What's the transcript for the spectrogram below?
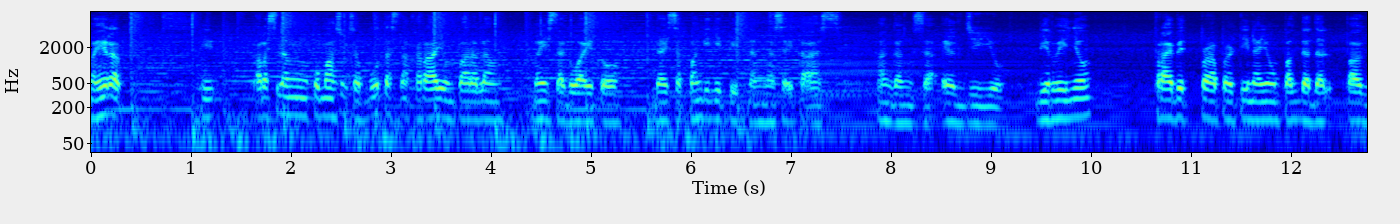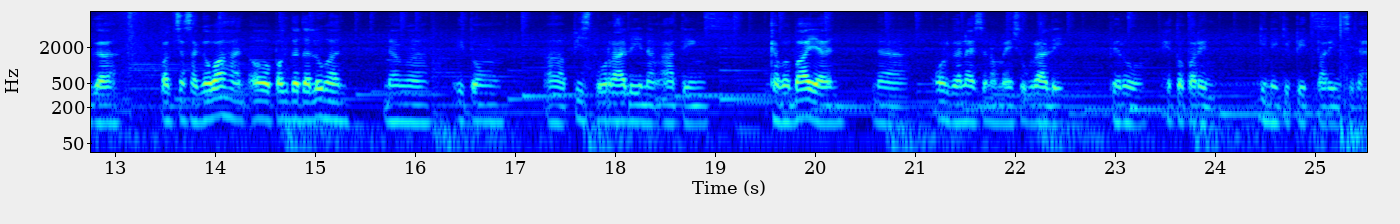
mahirap I- para silang pumasok sa butas ng karayom para lang may sagwa ito dahil sa panggigipit ng nasa itaas hanggang sa LGU. Biruin nyo, private property na yung pagdadal, pag, ah, pagsasagawahan o pagdadaluhan ng ah, itong ah, peaceful rally ng ating kababayan na organizer ng may rally. Pero ito pa rin ginigipit pa rin sila.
